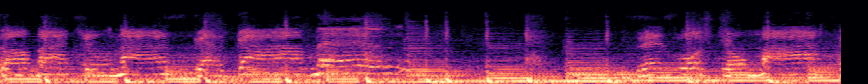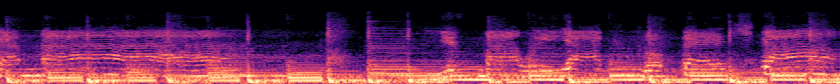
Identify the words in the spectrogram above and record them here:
Zobaczył nas Gargamel, ledwością macha. Jest mały jak kropeczka.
